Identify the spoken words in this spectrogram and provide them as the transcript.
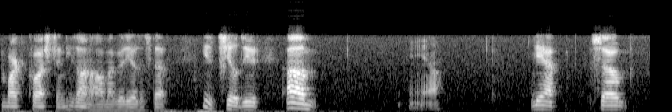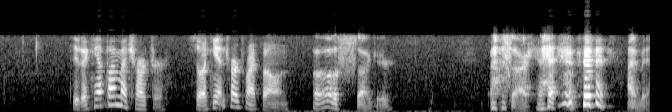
Mark a question. He's on all my videos and stuff. He's a chill dude. Um, Yeah. yeah, so, Dude, I can't find my charger, so I can't charge my phone. oh, sucker. Sorry. I miss.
